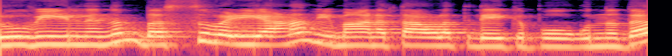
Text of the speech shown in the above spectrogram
റൂവിയിൽ നിന്നും ബസ് വഴിയാണ് വിമാനത്താവളത്തിലേക്ക് പോകുന്നത്.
